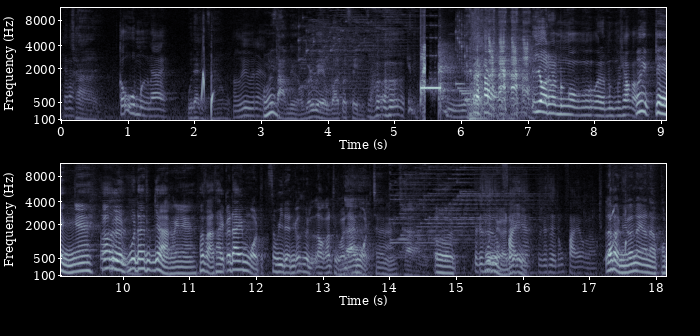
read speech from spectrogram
ใช่ป่ะ .5 ใช่ก็อุ้มมึงได้กูได้กับเจ้า เฮ้ยไม่ได้อุ๊ยสาวเหนือเวลเวลร้อยเปอร์เซ็นต์ ไอโยนมันมึงงงเออมึงชอบแบบเฮ้ยเก่งไงก็คือพูดได้ทุกอย่างเลยไงภาษาไทยก็ได้หมดสวีเดนก็คือเราก็ถือว่าได้หมดใช่ไหมใช่เออเป็นกระเทพูดยเหต้นือองไฟได้อีไงกเป็นกระเทยต้องไฟของเราแล้วแบบนี้แล้วในอนาคต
